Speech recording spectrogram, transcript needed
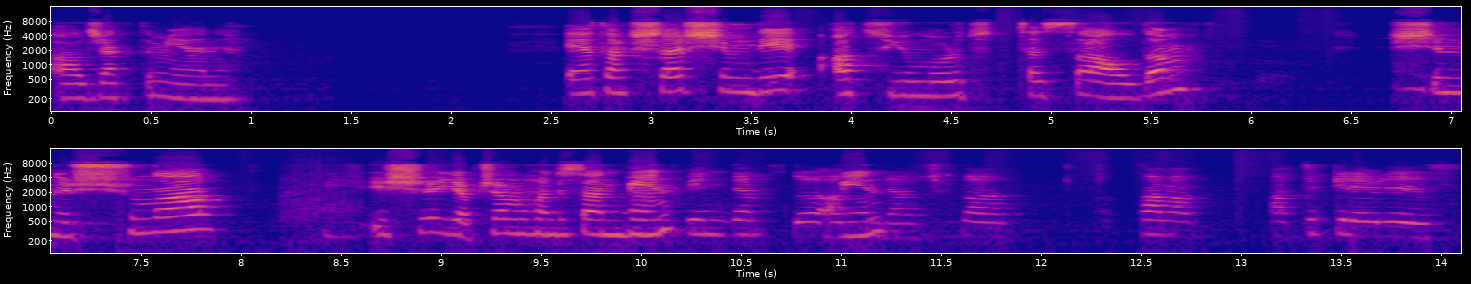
Alacaktım yani. Evet arkadaşlar şimdi at yumurtası aldım. Şimdi şuna şey yapacağım. Hadi sen bin. Bindim. Dur Bin. Tamam. Artık girebiliriz.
